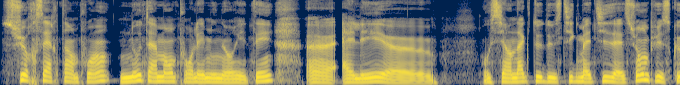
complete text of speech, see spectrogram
sur certains points, notamment pour les minorités, elle est aussi un acte de stigmatisation puisque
